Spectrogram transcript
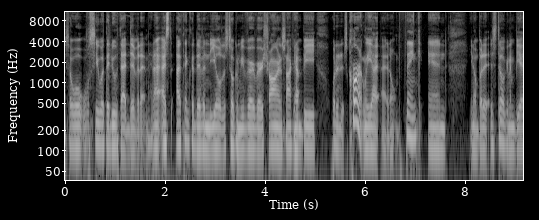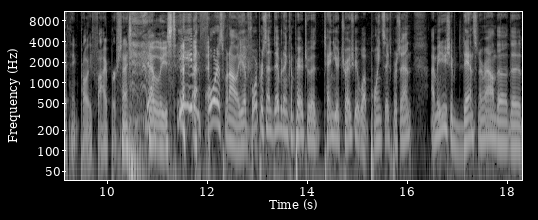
so we'll we'll see what they do with that dividend, and I I, I think the dividend yield is still going to be very very strong, and it's not going to be what it is currently. I, I don't think, and you know, but it's still going to be I think probably five percent Yeah. at least. Even four is phenomenal. You have four percent dividend compared to a ten-year Treasury at what 06 percent. I mean, you should be dancing around the the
